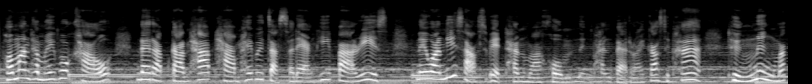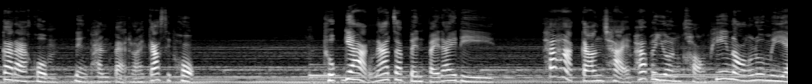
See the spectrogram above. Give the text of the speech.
เพราะมันทำให้พวกเขาได้รับการทาบทามให้ไปจัดแสดงที่ปารีส ในวันที่ 31 ธันวาคม 1895 ถึง 1 มกราคม 1896 ทุกอย่างน่าจะเป็นไปได้ดี ถ้าหากการฉายภาพยนตร์ของพี่น้องลูมิแย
